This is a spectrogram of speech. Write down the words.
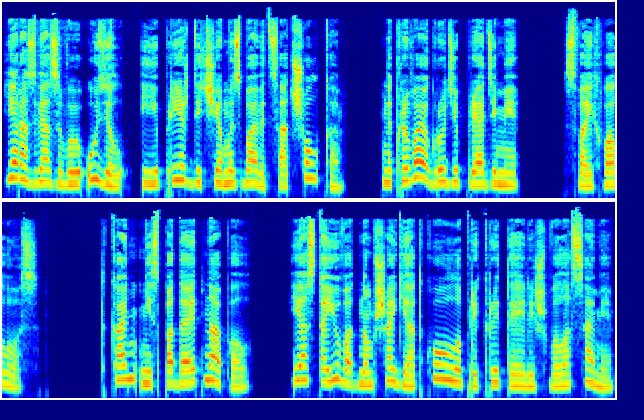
Я развязываю узел и, прежде чем избавиться от шелка, накрываю груди прядями своих волос. Ткань не спадает на пол. Я стою в одном шаге от Коула, прикрытая лишь волосами.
